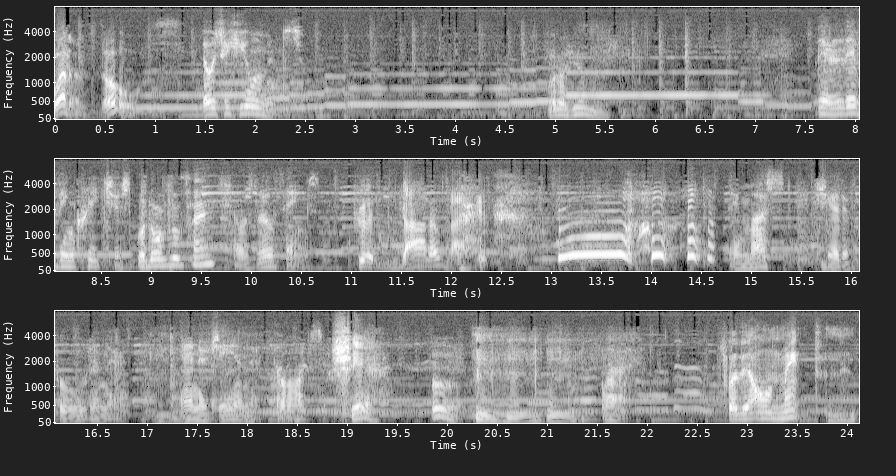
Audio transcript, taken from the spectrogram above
What are those? Those are humans. What are humans? They're living creatures. What are those little things? Those little things. Good God Almighty. They must share their food and their energy and their thoughts. Share. Mm. Mhm. Why? For their own maintenance.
